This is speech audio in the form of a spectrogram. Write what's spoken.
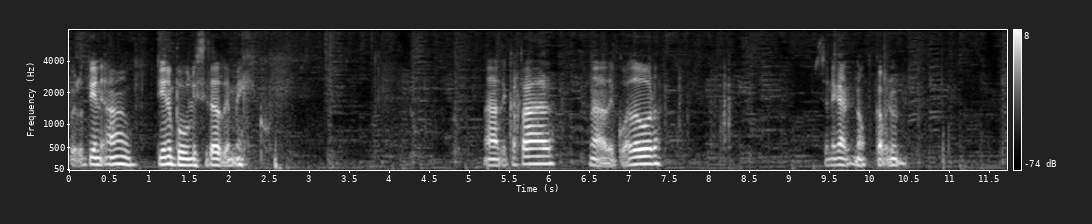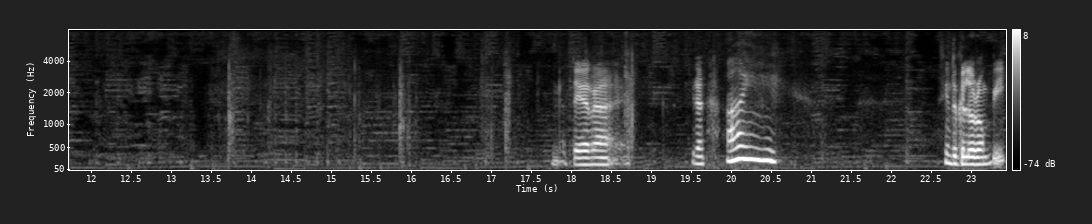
Pero tiene, ah, tiene publicidad de México. Nada de Qatar, nada de Ecuador. Senegal, no, Camerún. Inglaterra. Irán. ¡Ay! Siento que lo rompí.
